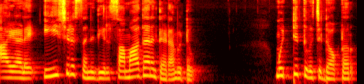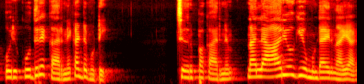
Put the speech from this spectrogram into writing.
അയാളെ ഈശ്വര സന്നിധിയിൽ സമാധാനം തേടാൻ വിട്ടു. മുറ്റത്ത് വെച്ച് ഡോക്ടർ ഒരു കുതിരക്കാരനെ കണ്ടുമുട്ടി. ചെറുപ്പക്കാരനും നല്ല ആരോഗ്യവും ഉണ്ടായിരുന്ന അയാൾ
